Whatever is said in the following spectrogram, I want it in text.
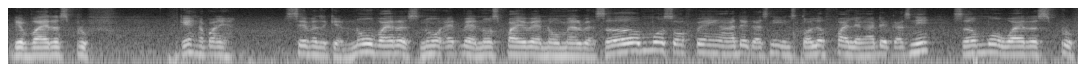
dia virus proof okey nampak ni save and secure. No virus no adware no spyware no malware. Semua software yang ada kat sini installer file yang ada kat sini semua virus proof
